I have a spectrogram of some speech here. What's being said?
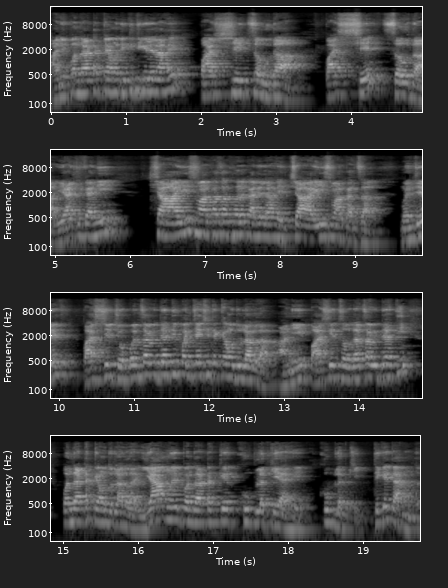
आणि पंधरा टक्क्यामध्ये किती गेलेला आहे? पाचशे चौदा. पाचशे चौदा. या ठिकाणी चाळीस मार्काचा फरक आलेला आहे चाळीस मार्काचा. म्हणजे पाचशे चोपन्नचा विद्यार्थी पंच्याऐंशी टक्क्यामधून लागला आणि पाचशे चौदाचा विद्यार्थी पंधरा टक्क्यामधून लागला. यामुळे पंधरा टक्के खूप लकी आहे. खूप लकी ठीक आहे त्यानंतर.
